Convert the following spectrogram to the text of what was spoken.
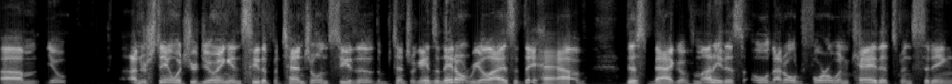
um, you know, understand what you're doing and see the potential and see the, the potential gains, and they don't realize that they have this bag of money, this old that old 401k that's been sitting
